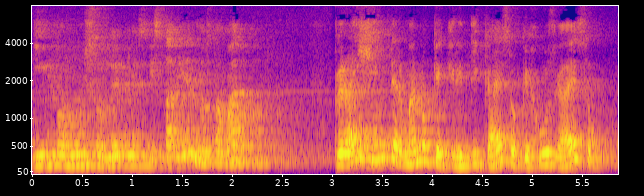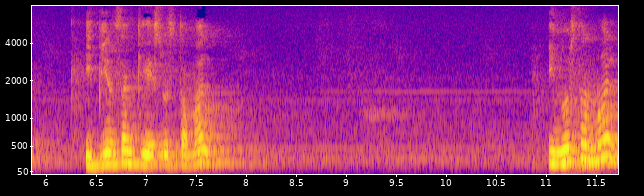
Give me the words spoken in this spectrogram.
himnos muy solemnes, y está bien, no está mal. Pero hay gente, hermano, que critica eso, que juzga eso, y piensan que eso está mal. Y no está mal.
